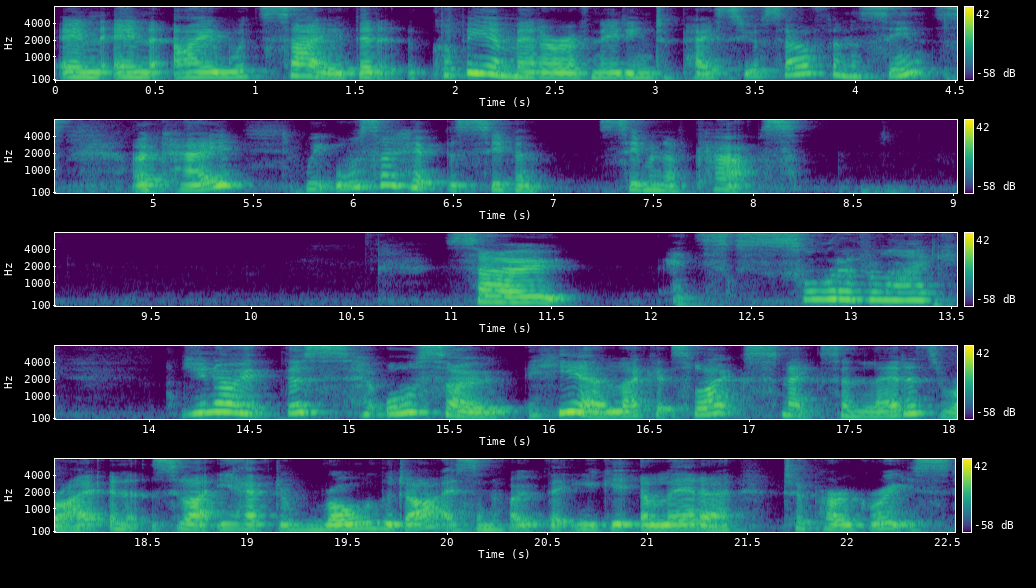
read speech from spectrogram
And and i would say that it could be a matter of needing to pace yourself in a sense okay? We also have the seven seven of cups. So it's sort of like you know, this also here, like it's like snakes and ladders, right? And it's like you have to roll the dice and hope that you get a ladder to progress.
